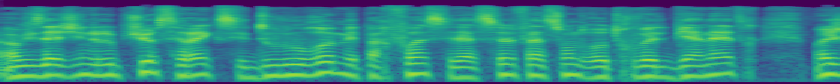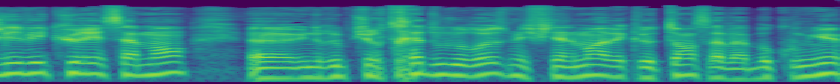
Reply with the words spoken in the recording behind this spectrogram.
envisager une rupture. C'est vrai que c'est douloureux, mais parfois c'est la seule façon de retrouver le bien-être. Moi, je l'ai vécu récemment, euh, une rupture très douloureuse, mais finalement avec le temps, ça va beaucoup mieux.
